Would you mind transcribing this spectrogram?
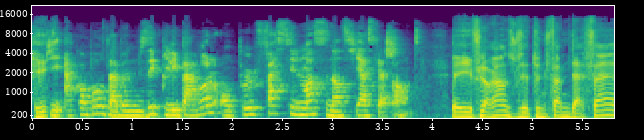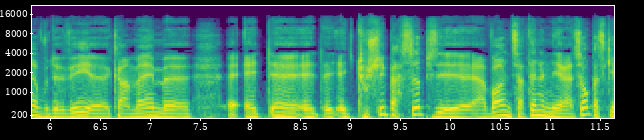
puis elle compose de la bonne musique, puis les paroles, on peut facilement s'identifier à ce qu'elle chante. Et Florence, vous êtes une femme d'affaires, vous devez euh, quand même euh, être, euh, être, être, touchée par ça, puis avoir une certaine admiration, parce que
